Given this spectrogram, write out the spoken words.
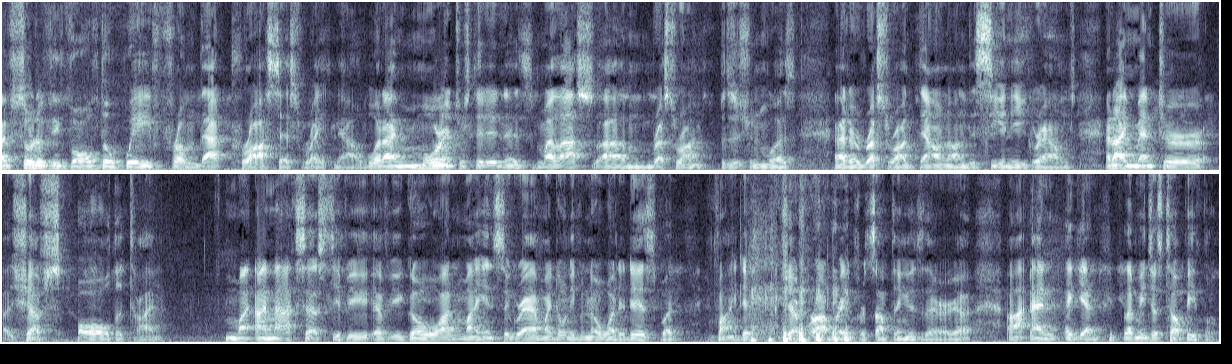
I've sort of evolved away from that process right now. What I'm more interested in is my last um, restaurant position was at a restaurant down on the CNE grounds, and I mentor chefs all the time my I'm accessed if you if you go on my Instagram, I don't even know what it is, but find it. Jeff Rob Rainford something is there. Uh, uh, and again, let me just tell people,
